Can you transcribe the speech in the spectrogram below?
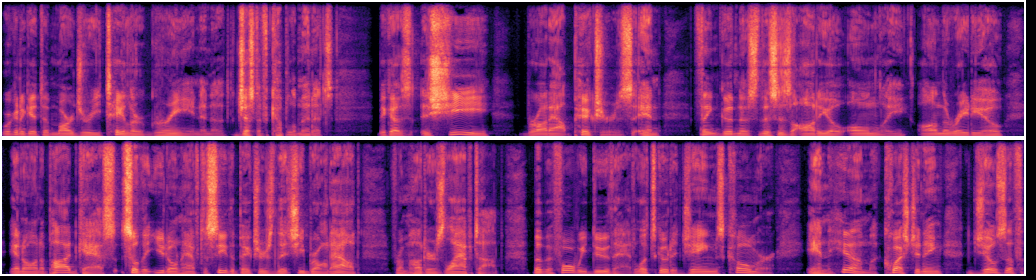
We're going to get to Marjorie Taylor Greene in a, just a couple of minutes because she brought out pictures and Thank goodness this is audio only on the radio and on a podcast so that you don't have to see the pictures that she brought out from Hunter's laptop. But before we do that, let's go to James Comer and him questioning Joseph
